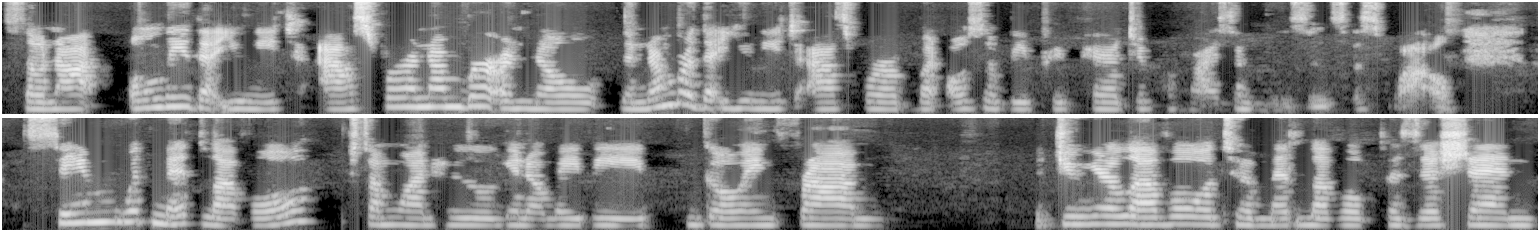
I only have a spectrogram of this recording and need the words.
So not only that you need to ask for a number or know the number that you need to ask for, but also be prepared to provide some reasons as well. Same with mid level, someone who, you know, maybe going from the junior level to a mid level position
